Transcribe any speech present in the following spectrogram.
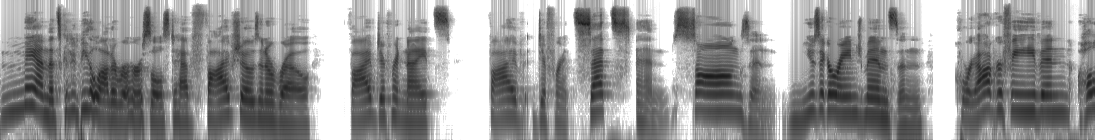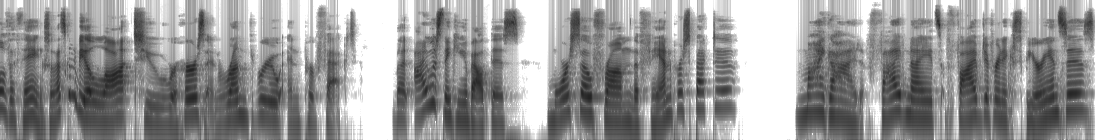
man, that's going to be a lot of rehearsals to have five shows in a row, five different nights, five different sets and songs and music arrangements and choreography, even all of the things. So that's going to be a lot to rehearse and run through and perfect. But I was thinking about this more so from the fan perspective. My God, five nights, five different experiences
